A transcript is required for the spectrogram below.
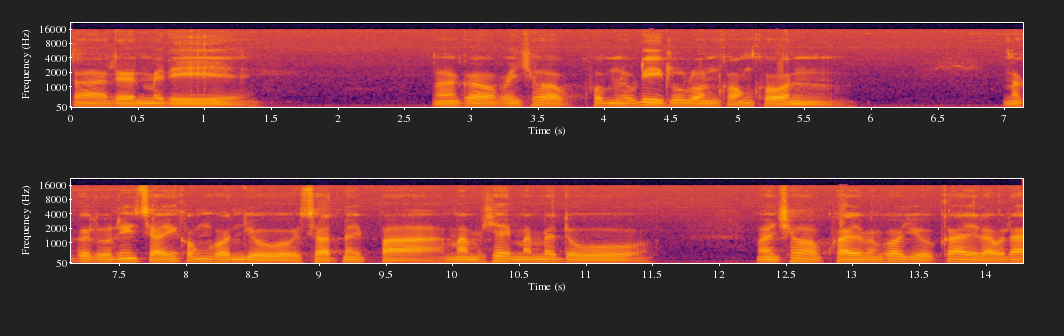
ถ้าเดินไม่ดีมันก็ไม่ชอบคมลุกดีลุกหลนของคน มันก็ดูนิสัยของคนอยู่ สัตว์ในป่า มันไม่ใช่มันไม่ดู มันชอบใครมันก็อยู่ใกล้เราได้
